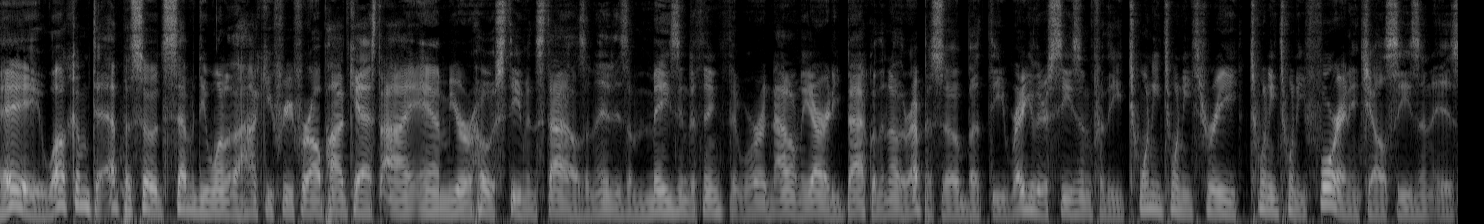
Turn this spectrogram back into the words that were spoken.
Hey, welcome to episode 71 of the Hockey Free for All podcast. I am your host, Steven Stiles, and it is amazing to think that we're not only already back with another episode, but the regular season for the 2023 2024 NHL season is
